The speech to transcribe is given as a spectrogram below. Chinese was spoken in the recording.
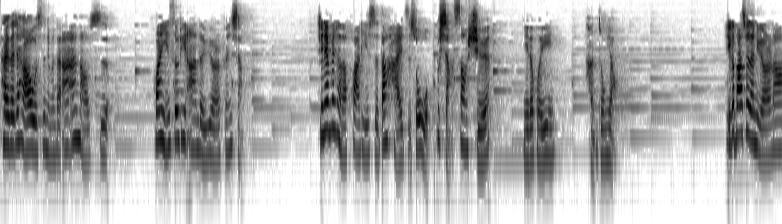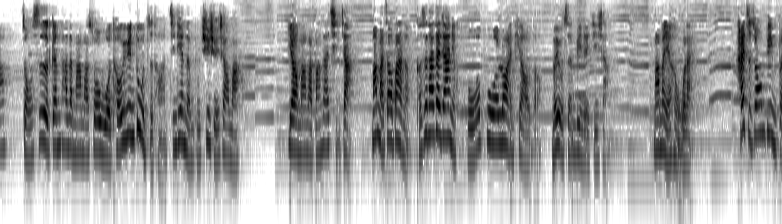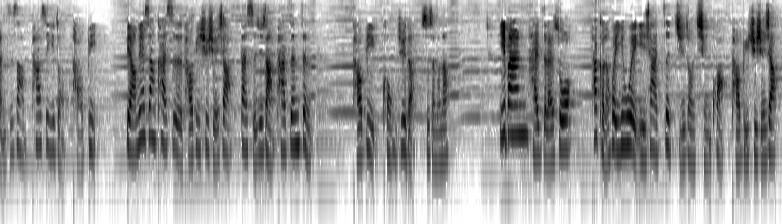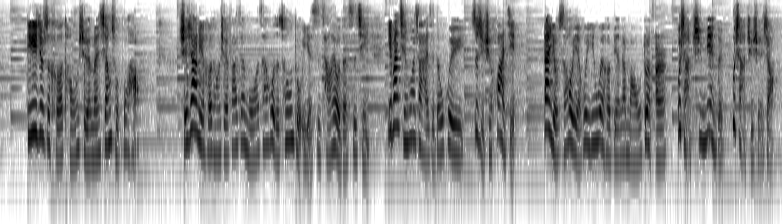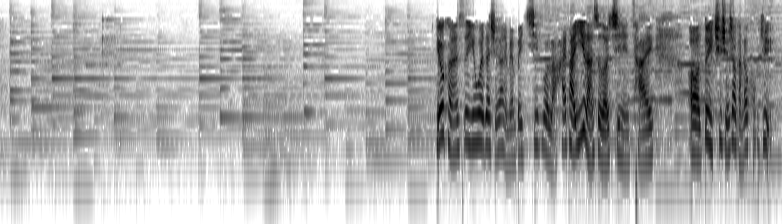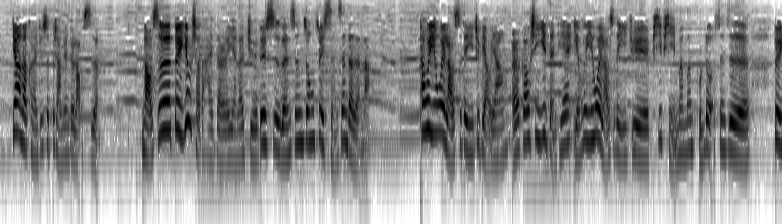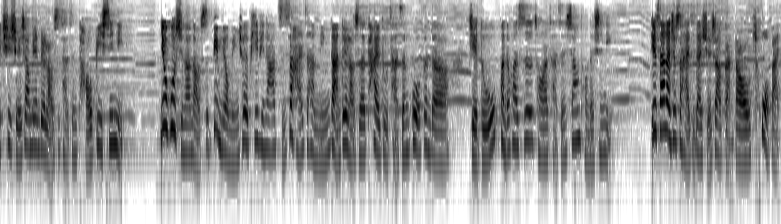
嗨，大家好，我是你们的安安老师，欢迎收听安安的育儿分享。今天分享的话题是：当孩子说我不想上学，你的回应很重要。一个八岁的女儿呢，总是跟她的妈妈说：“我头晕肚子疼，今天能不去学校吗？”要妈妈帮她请假，妈妈照办了。可是他在家里活泼乱跳的，没有生病的迹象，妈妈也很无奈。孩子装病，本质上它是一种逃避，表面上看是逃避去学校，但实际上他真正逃避恐惧的是什么呢？一般孩子来说，他可能会因为以下这几种情况逃避去学校。第一就是和同学们相处不好，学校里和同学发生摩擦或者冲突也是常有的事情，一般情况下孩子都会自己去化解。但有时候也会因为和别人的矛盾而不想去面对，不想去学校。也有可能是因为在学校里面被欺负了，害怕依然受到欺凌，才呃对去学校感到恐惧。第二呢，可能就是不想面对老师。老师对幼小的孩子而言呢，绝对是人生中最神圣的人了。他会因为老师的一句表扬而高兴一整天，也会因为老师的一句批评闷闷不乐，甚至对去学校面对老师产生逃避心理。又或许呢，老师并没有明确的批评他，只是孩子很敏感，对老师的态度产生过分的解读，患得患失，从而产生相同的心理。第三呢，就是孩子在学校感到挫败，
